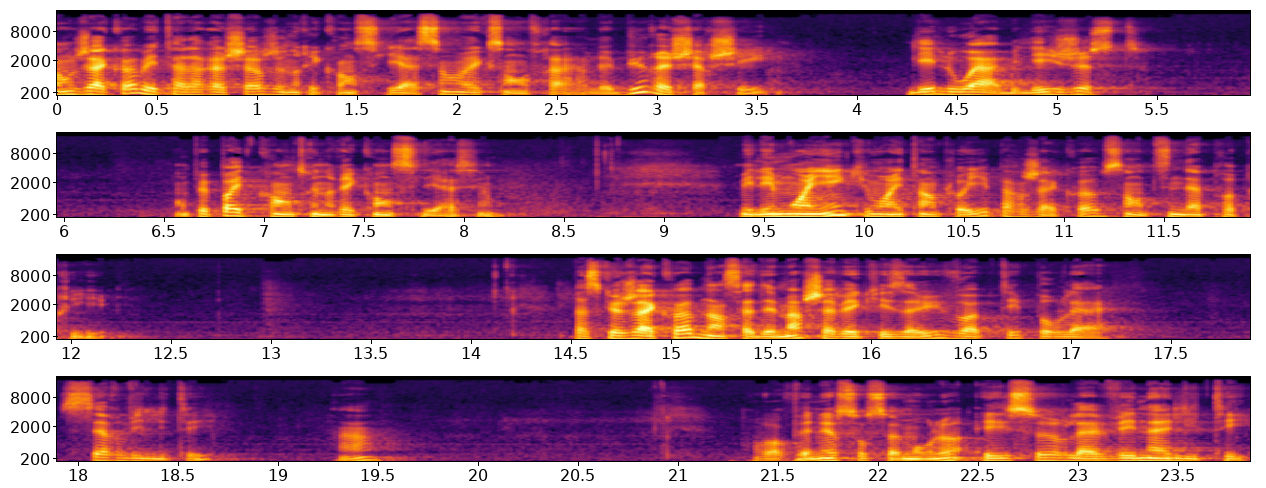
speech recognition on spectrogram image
Donc Jacob est à la recherche d'une réconciliation avec son frère. Le but recherché, il est louable, il est juste. On ne peut pas être contre une réconciliation. Mais les moyens qui vont être employés par Jacob sont inappropriés. Parce que Jacob, dans sa démarche avec Ésaü, va opter pour la servilité. Hein? On va revenir sur ce mot-là, et sur la vénalité.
